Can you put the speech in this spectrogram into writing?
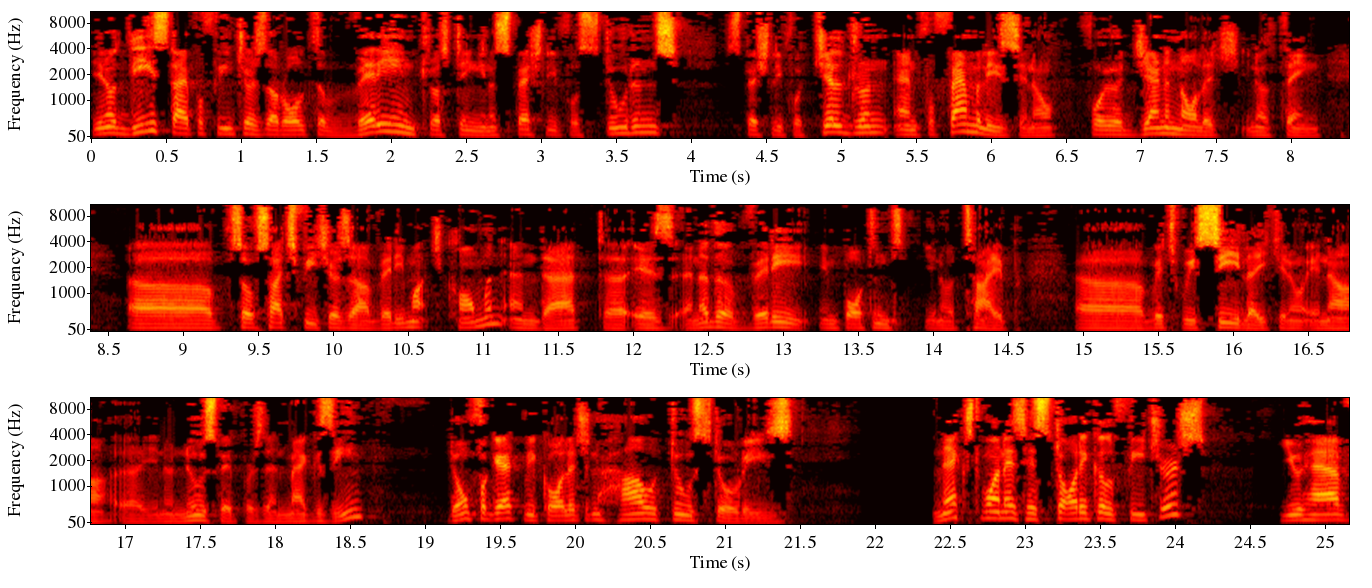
you know, these type of features are also very interesting, you know, especially for students, especially for children and for families, you know, for your general knowledge, you know, thing. Uh, so such features are very much common and that uh, is another very important, you know, type uh, which we see like, you know, in our, you know, newspapers and magazine. Don't forget, we call it in how-to stories. Next one is historical features. You have,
